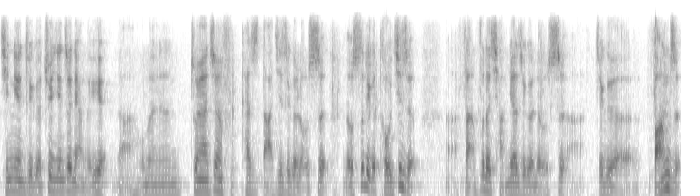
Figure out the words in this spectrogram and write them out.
今年这个最近这两个月啊，我们中央政府开始打击这个楼市，楼市的一个投机者啊，反复的强调这个楼市啊，这个房子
